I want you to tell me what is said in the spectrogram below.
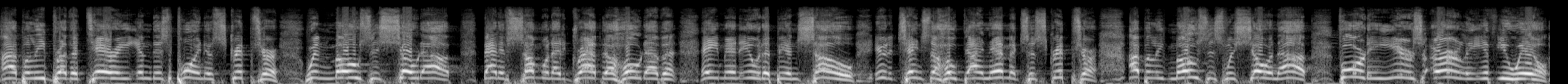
I believe, Brother Terry, in this point of Scripture, when Moses showed up, that if someone had grabbed a hold of it, amen, it would have been so. It would have changed the whole dynamics of Scripture. I believe Moses was showing up 40 years early, if you will,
